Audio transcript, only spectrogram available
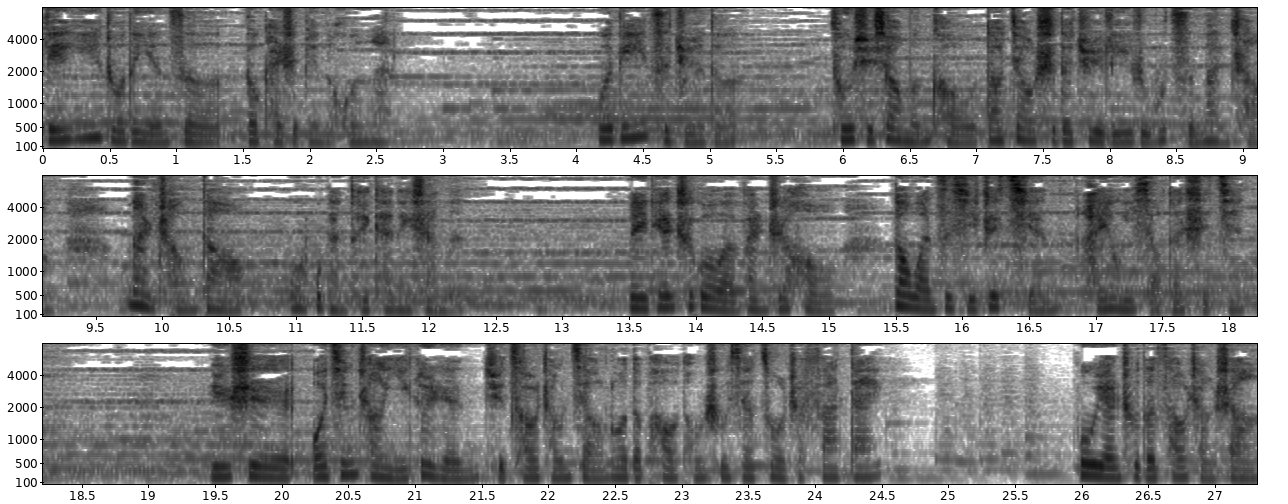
连衣着的颜色都开始变得昏暗。我第一次觉得，从学校门口到教室的距离如此漫长，漫长到我不敢推开那扇门。每天吃过晚饭之后，到晚自习之前还有一小段时间。于是我经常一个人去操场角落的泡桐树下坐着发呆。不远处的操场上，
